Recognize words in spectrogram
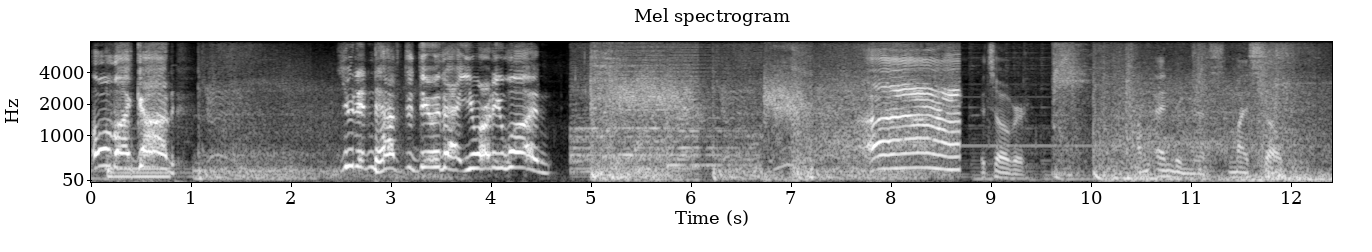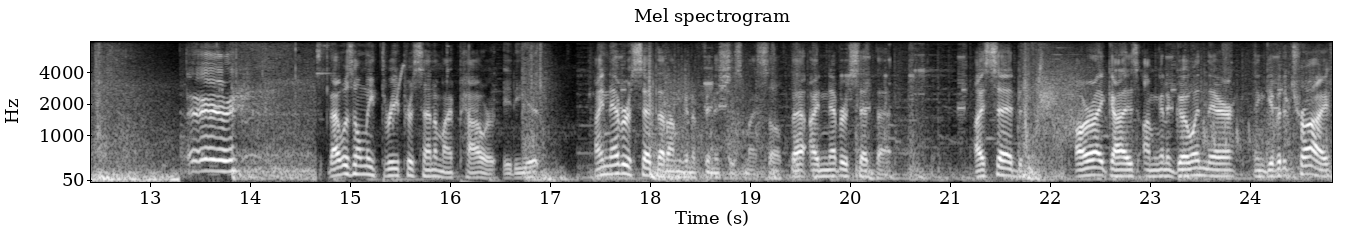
Oh my god! You didn't have to do that! You already won! Ah! It's over. I'm ending this myself. Er. That was only 3% of my power, idiot. I never said that I'm gonna finish this myself. That I never said that. I said, alright guys, I'm gonna go in there and give it a try.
